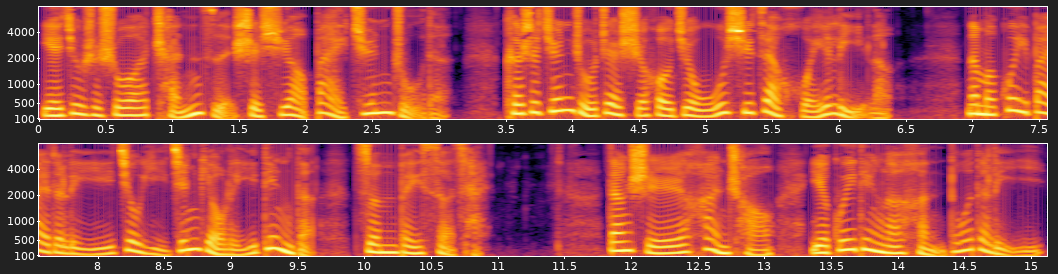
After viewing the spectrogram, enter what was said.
也就是说，臣子是需要拜君主的，可是君主这时候就无需再回礼了。那么跪拜的礼仪就已经有了一定的尊卑色彩。当时汉朝也规定了很多的礼仪。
